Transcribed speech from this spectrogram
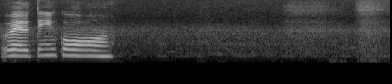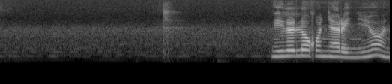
Well, tingin ko niloloko niya rin yun.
